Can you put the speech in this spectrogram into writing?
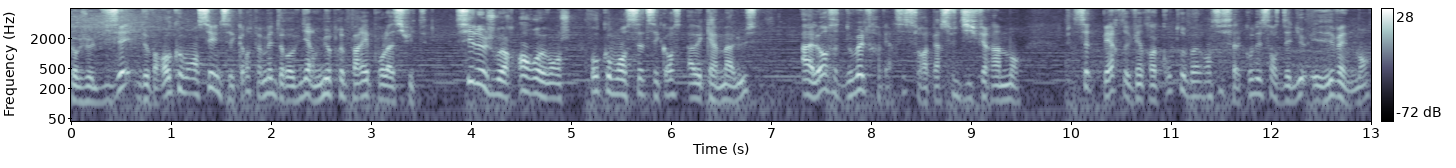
Comme je le disais, devoir recommencer une séquence permet de revenir mieux préparé pour la suite. Si le joueur, en revanche, recommence cette séquence avec un malus, alors cette nouvelle traversée sera perçue différemment. Cette perte viendra contrebalancer sa connaissance des lieux et des événements,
